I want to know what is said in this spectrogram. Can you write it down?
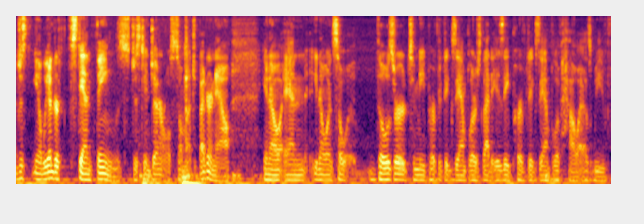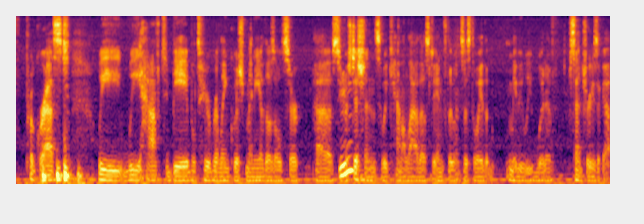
just you know we understand things just in general so much better now you know and you know and so those are to me perfect exemplars that is a perfect example of how as we've progressed we we have to be able to relinquish many of those old uh, superstitions we can't allow those to influence us the way that maybe we would have centuries ago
